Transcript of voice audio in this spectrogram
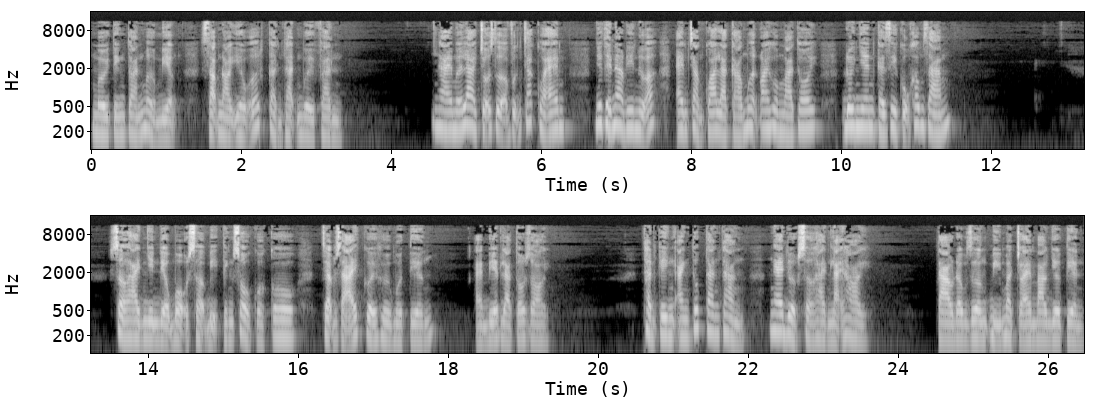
mới tính toán mở miệng, giọng nói yếu ớt cẩn thận 10 phần. Ngài mới là chỗ dựa vững chắc của em. Như thế nào đi nữa, em chẳng qua là cáo mượn oai hùng mà thôi. Đương nhiên cái gì cũng không dám. Sở hành nhìn điệu bộ sợ bị tính sổ của cô, chậm rãi cười hừ một tiếng. Em biết là tốt rồi. Thần kinh anh túc căng thẳng, nghe được sở hành lại hỏi. Tào Đông Dương bí mật cho em bao nhiêu tiền?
